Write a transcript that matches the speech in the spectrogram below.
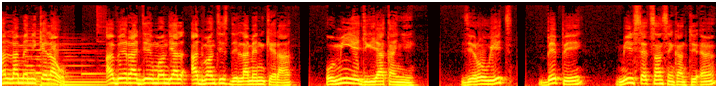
an lamɛnnikɛlaw a be radio mondial adventiste de lamɛnni kɛra o min ye jigiya kan ye 08 bp 1751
